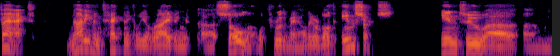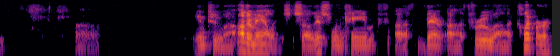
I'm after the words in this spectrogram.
fact, not even technically arriving uh, solo through the mail. They were both inserts into uh, um, uh, into uh, other mailings. So this one came uh, there through Clipper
